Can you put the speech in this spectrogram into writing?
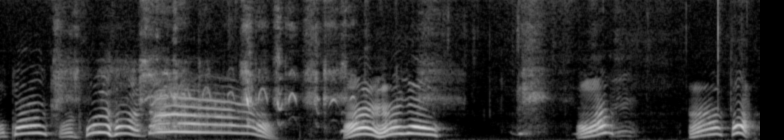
Okay? We're 25. Down. All right, here we go. On and four.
